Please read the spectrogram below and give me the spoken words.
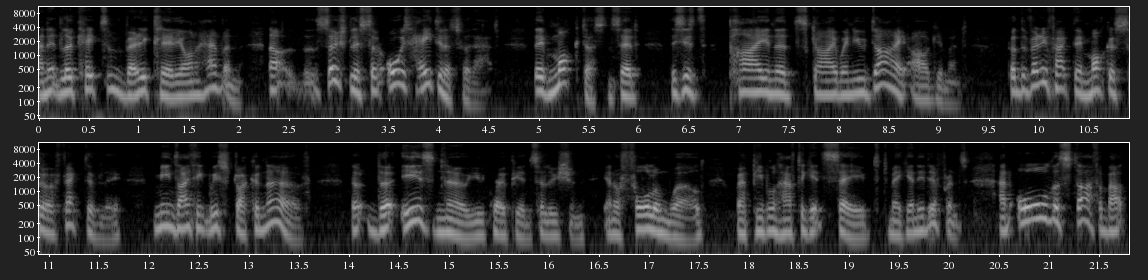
and it locates them very clearly on heaven. Now, the socialists have always hated us for that. They've mocked us and said, this is pie in the sky when you die argument. But the very fact they mock us so effectively means I think we've struck a nerve. That there is no utopian solution in a fallen world where people have to get saved to make any difference. And all the stuff about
